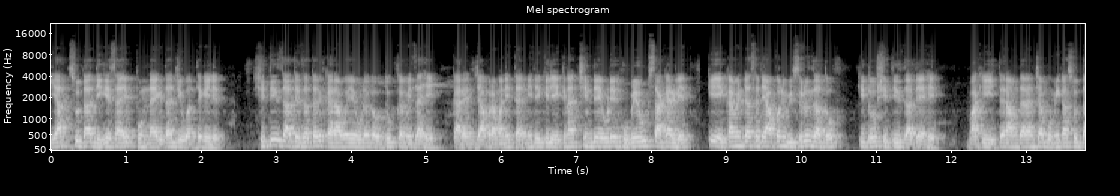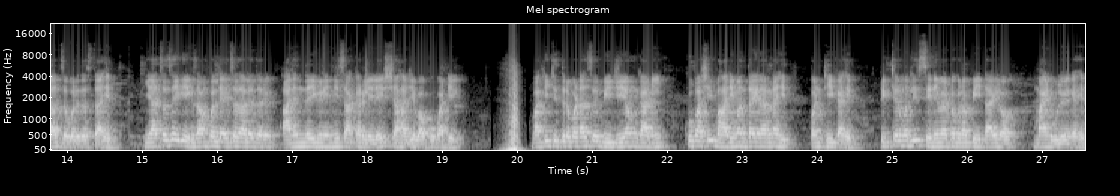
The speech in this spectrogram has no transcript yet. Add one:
यात सुद्धा दिघे साहेब पुन्हा एकदा जिवंत केलेत. क्षितिज जातेचं तर करावं एवढं कौतुक कमीच आहे. कारण ज्याप्रमाणे त्यांनी देखील एकनाथ शिंदे एवढे हुबेहूब साकारलेत की एका मिनिटासाठी आपण विसरून जातो की तो क्षितिज जाते आहे. बाकी इतर आमदारांच्या भूमिका सुद्धा जबरदस्त आहेत. याचंच एक एक्झाम्पल द्यायचं झालं तर आनंद इगणेंनी साकारलेले शहाजी बापू पाटील. बाकी चित्रपटाचं बी जी एम गाणी खूप अशी भारी म्हणता येणार नाहीत पण ठीक आहेत. पिक्चरमधली सिनेमॅटोग्राफी डायलॉग माइंड ब्लोईंग आहेत.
